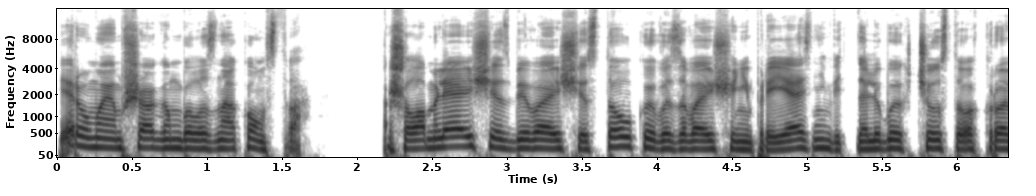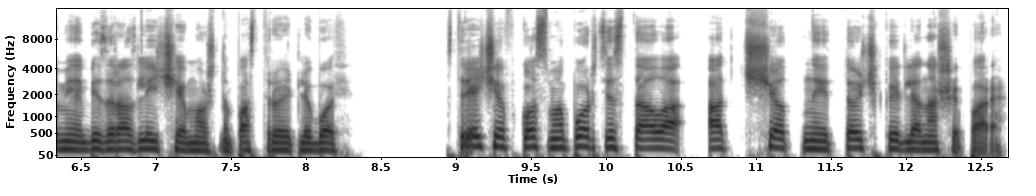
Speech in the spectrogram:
Первым моим шагом было знакомство. Ошеломляющее, сбивающее с толку и вызывающее неприязнь, ведь на любых чувствах, кроме безразличия, можно построить любовь. Встреча в космопорте стала отчетной точкой для нашей пары.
